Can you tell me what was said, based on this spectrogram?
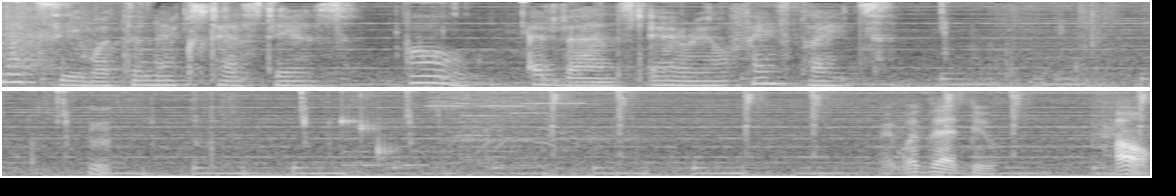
Let's see what the next test is. Oh, advanced aerial faith plates. Hmm. Wait, what'd that do? Oh.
